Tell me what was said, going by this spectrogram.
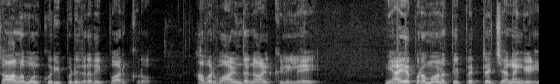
சாலமோன் குறிப்பிடுகிறதை பார்க்கிறோம். அவர் வாழ்ந்த நாட்களிலே நியாயப்பிரமாணத்தை பெற்ற ஜனங்கள்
